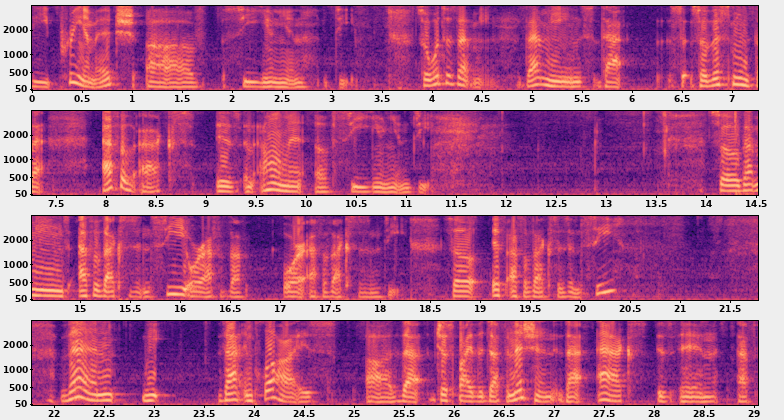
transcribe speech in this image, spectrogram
the preimage of C union D. So what does that mean? That means that, so, so this means that f of x is an element of C union D. So that means f of x is in C or f of f or f of x is in D. So if f of x is in C, then we that implies uh, that just by the definition that x is in f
